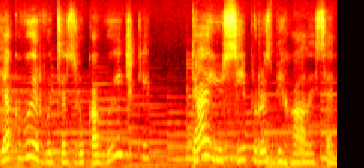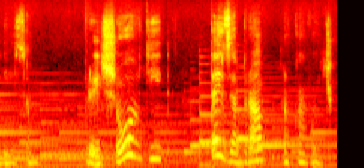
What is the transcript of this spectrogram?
як вирвуться з рукавички, та й усі порозбігалися лісом. Прийшов дід та й забрав рукавичку.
